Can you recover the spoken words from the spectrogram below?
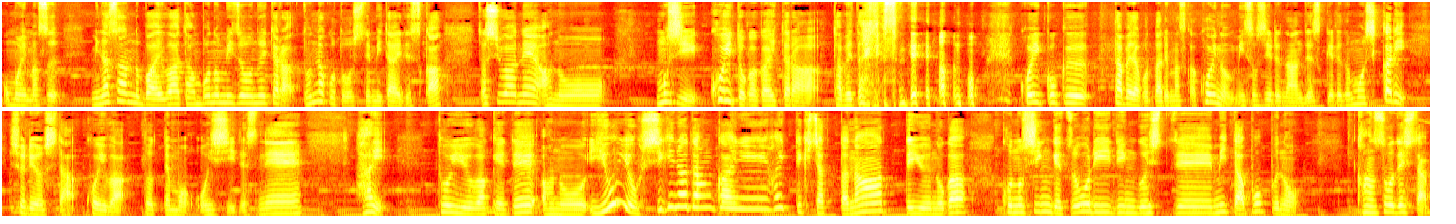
思います。皆さんの場合は田んぼの水を抜いたらどんなことをしてみたいですか？私はね、あのもし鯉とかがいたら食べたいですね。あの、鯉国食べたことありますか？鯉の味噌汁なんですけれども、しっかり処理をした鯉はとっても美味しいですね。はい。というわけで、あの、いよいよ不思議な段階に入ってきちゃったなっていうのが、この新月をリーディングしてみたポップの感想でした。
